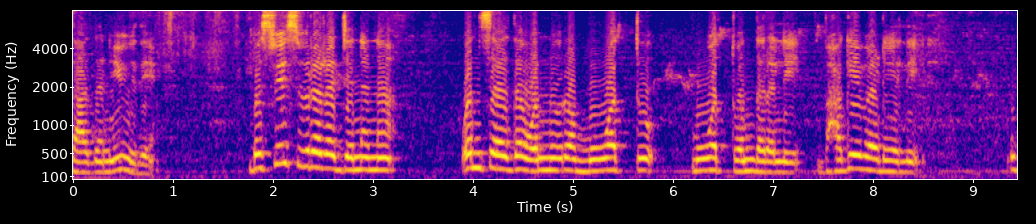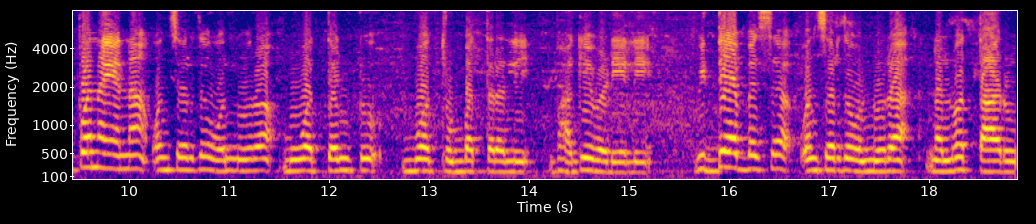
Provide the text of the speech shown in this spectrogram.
ಸಾಧನೆಯೂ ಇದೆ. ಬಸವೇಶ್ವರರ ಜನನ ಒಂದು ಸಾವಿರದ ಒನ್ನೂರ ಮೂವತ್ತು, ಮೂವತ್ತೊಂದರಲ್ಲಿ ಬಾಗೇವಾಡಿಯಲ್ಲಿ ಉಪನಯನ ಒಂದು ಸಾವಿರದ ಒಂದೂರ ಮೂವತ್ತೆಂಟು, ಮೂವತ್ತೊಂಬತ್ತರಲ್ಲಿ ಬಾಗೇವಾಡಿಯಲ್ಲಿ ವಿದ್ಯಾಭ್ಯಾಸ ಒಂದು ಸಾವಿರದ ಒಂದೂರ ನಲವತ್ತಾರು,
